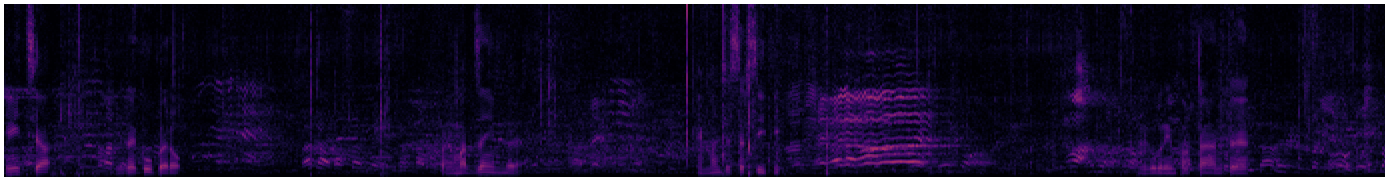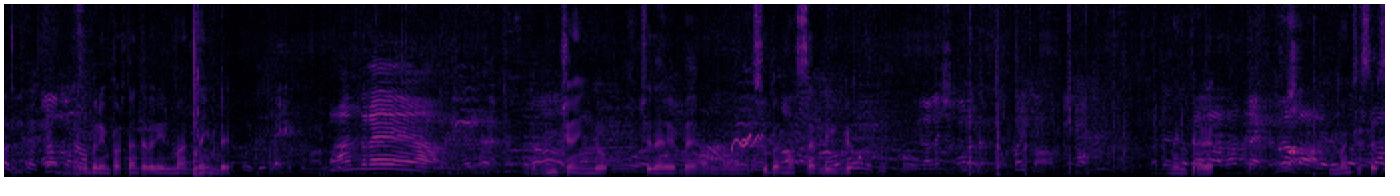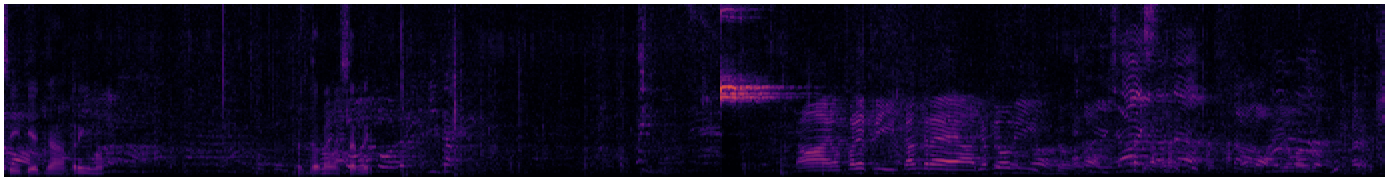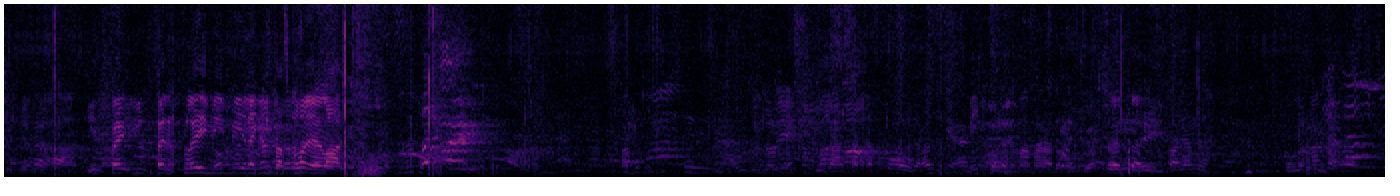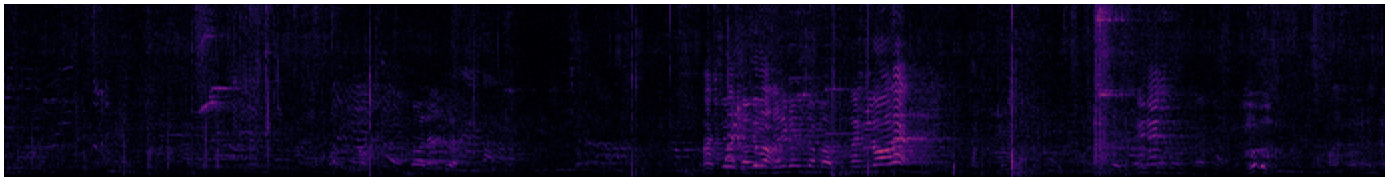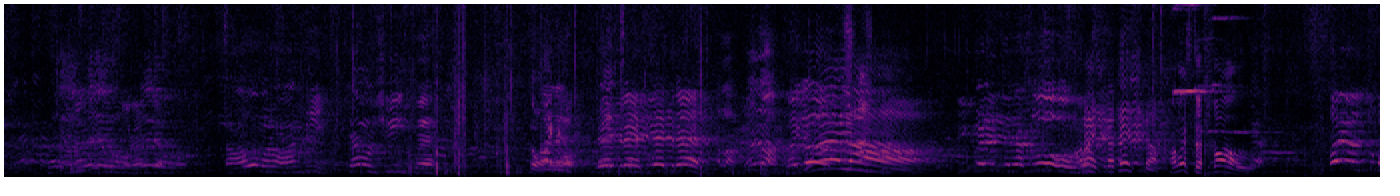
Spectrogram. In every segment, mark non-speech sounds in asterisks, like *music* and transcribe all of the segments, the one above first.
inizia il recupero. Per Mazembe e Manchester City. Recupero importante. Recupero importante per il Mazembe. Andrea vincendo accederebbe al Super Master League. Mentre il Manchester City è già primo del torneo Master League dai non fare finta Andrea ti abbiamo visto Il, fa- il fair play mi, mi, mi fa scolare le lacrime. testa testa Ma questo è fallo.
